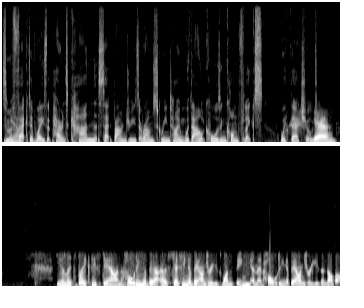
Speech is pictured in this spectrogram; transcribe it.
some Yeah. effective ways that parents can set boundaries around screen time without causing conflicts with their children. Yeah. Yeah, let's break this down. Holding about uh, setting a boundary is one thing, and then holding a boundary is another.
